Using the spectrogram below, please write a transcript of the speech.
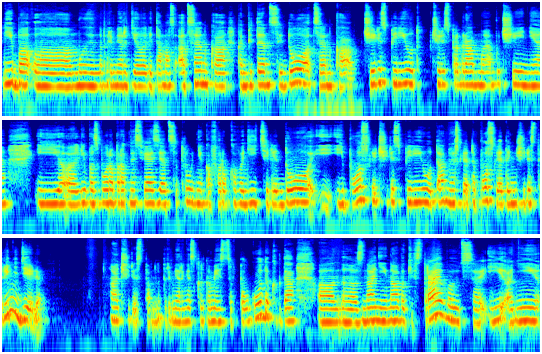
либо э, мы, например, делали там оценка компетенций до, оценка через период, через программы обучения, и э, либо сбор обратной связи от сотрудников, а руководителей до и, и после через период. Да? Но если это после, это не через три недели, а через, там, например, несколько месяцев, полгода, когда э, знания и навыки встраиваются, и они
